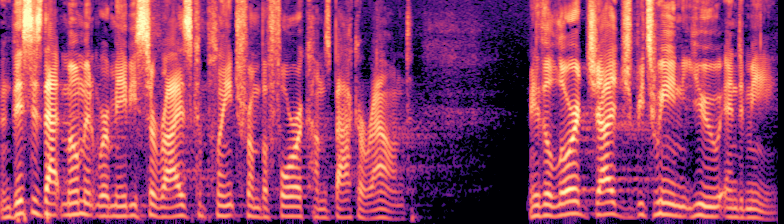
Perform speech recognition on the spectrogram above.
And this is that moment where maybe Sarai's complaint from before comes back around. May the Lord judge between you and me.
